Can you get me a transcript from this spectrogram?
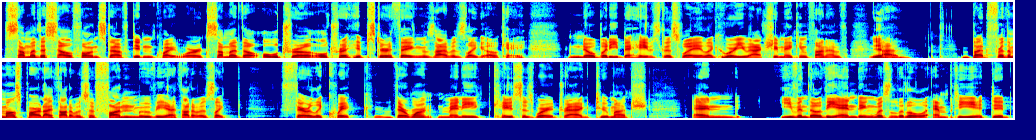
some of the cell phone stuff didn't quite work. Some of the ultra ultra hipster things, I was like, okay, nobody behaves this way. Like who are you actually making fun of? Yeah. Uh, but for the most part, I thought it was a fun movie. I thought it was like fairly quick. There weren't many cases where it dragged too much, and even though the ending was a little empty, it did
